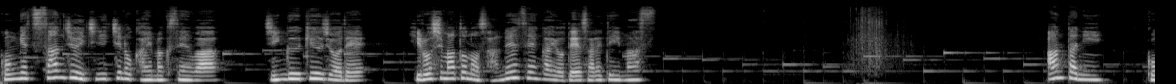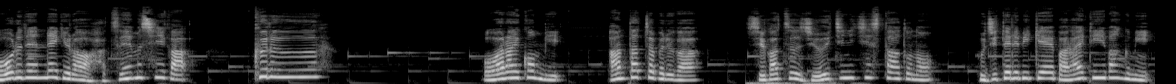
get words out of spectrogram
今月31日の開幕戦は、神宮球場で広島との3連戦が予定されています。あんたにゴールデンレギュラー初 MC が来るーお笑いコンビアンタッチャブルが4月11日スタートのフジテレビ系バラエティ番組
